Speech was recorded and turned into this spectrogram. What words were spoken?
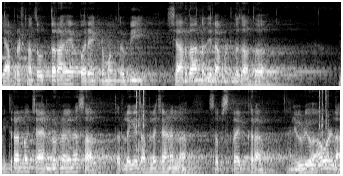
या प्रश्नाचं उत्तर आहे पर्याय क्रमांक बी शारदा नदीला म्हटलं जातं. मित्रांनो चॅनलवर नवीन असाल तर लगेच आपल्या चॅनलला सबस्क्राईब करा आणि व्हिडिओ आवडला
